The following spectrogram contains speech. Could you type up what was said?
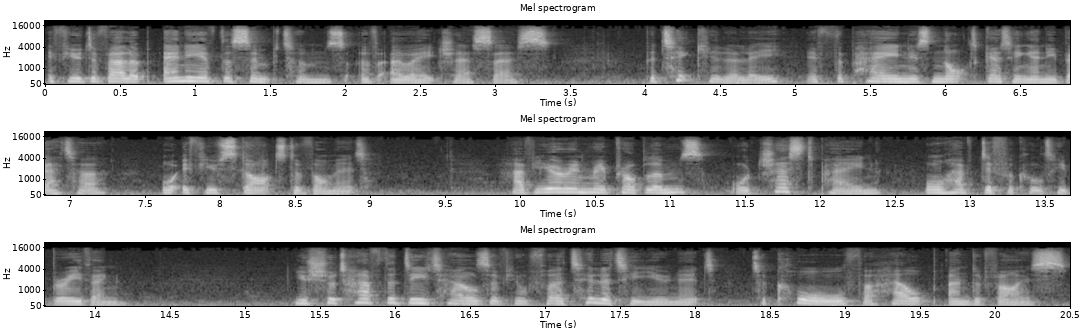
if you develop any of the symptoms of OHSS, particularly if the pain is not getting any better or if you start to vomit, have urinary problems or chest pain, or have difficulty breathing. You should have the details of your fertility unit to call for help and advice.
